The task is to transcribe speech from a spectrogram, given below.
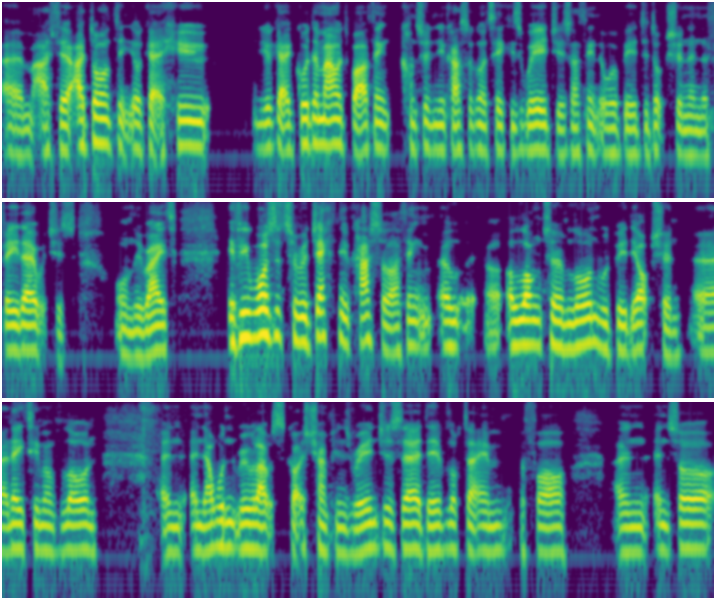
Um, I th- I don't think you'll get a huge, you'll get a good amount, but I think considering Newcastle are going to take his wages, I think there will be a deduction in the fee there, which is only right. If he wasn't to reject Newcastle, I think a, a long term loan would be the option, uh, an 18 month loan, and and I wouldn't rule out Scottish champions Rangers there. They've looked at him before, and and so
